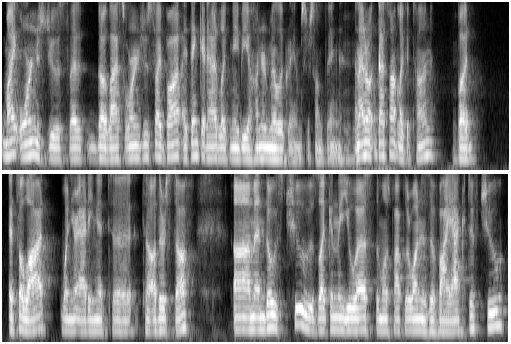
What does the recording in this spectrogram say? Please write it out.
my orange juice that the last orange juice I bought, I think it had like maybe 100 milligrams or something, mm-hmm. and I don't. That's not like a ton, but it's a lot when you're adding it to to other stuff. Um, and those chews, like in the U.S., the most popular one is a Viactiv chew.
